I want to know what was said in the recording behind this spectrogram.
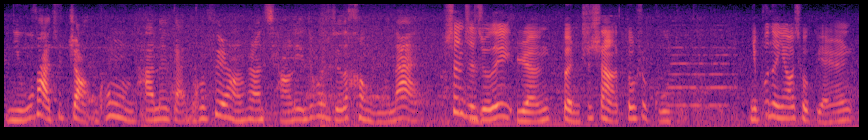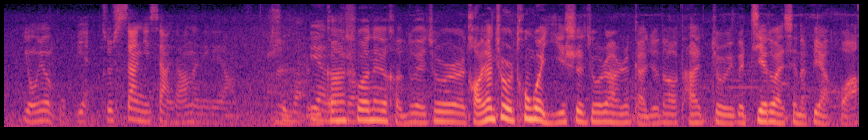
你无法去掌控它，那感觉会非常非常强烈，你就会觉得很无奈。甚至觉得人本质上都是孤独的，你不能要求别人永远不变，就像你想象的那个。是的，你刚才说那个很对，就是好像就是通过仪式，就让人感觉到它就有一个阶段性的变化。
